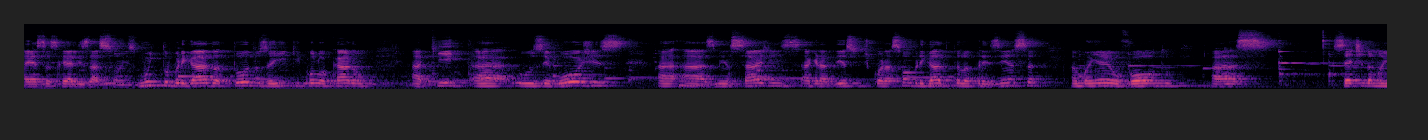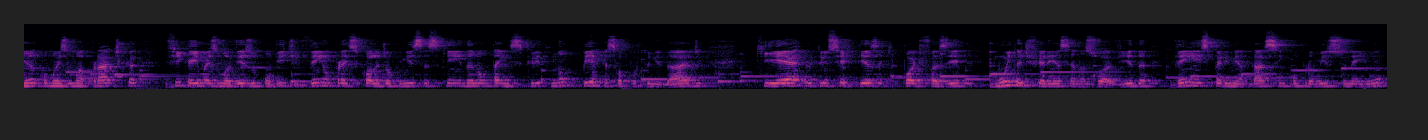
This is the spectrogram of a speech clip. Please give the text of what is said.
a essas realizações. Muito obrigado a todos aí que colocaram aqui uh, os emojis, uh, as mensagens. Agradeço de coração, obrigado pela presença. Amanhã eu volto às sete da manhã com mais uma prática. Fica aí mais uma vez o convite. Venham para a Escola de Alquimistas. Quem ainda não está inscrito, não perca essa oportunidade. Que é, eu tenho certeza que pode fazer muita diferença na sua vida. Venha experimentar sem compromisso nenhum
